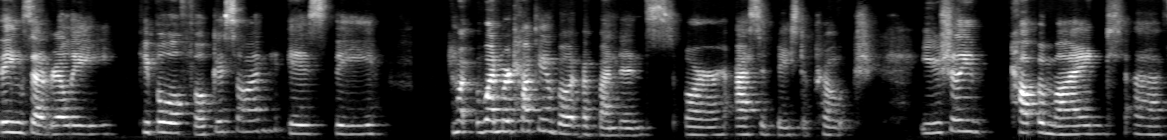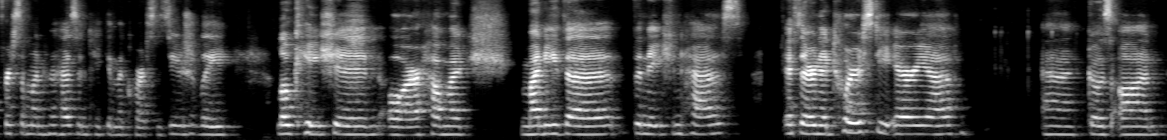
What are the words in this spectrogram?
things that really people will focus on is the when we're talking about abundance or asset-based approach. Usually, top of mind uh, for someone who hasn't taken the course is usually location or how much money the the nation has if they're in a touristy area, uh, goes on.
